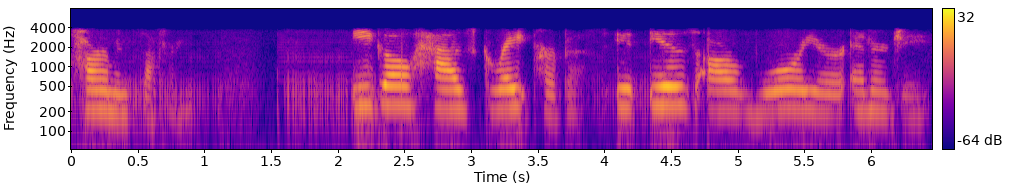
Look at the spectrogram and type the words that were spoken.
harm and suffering. Ego has great purpose. It is our warrior energy.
